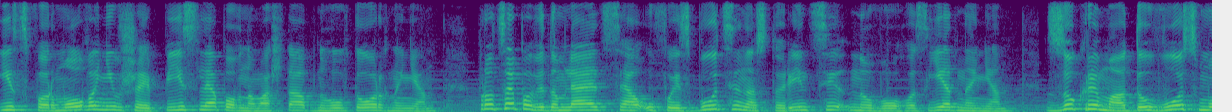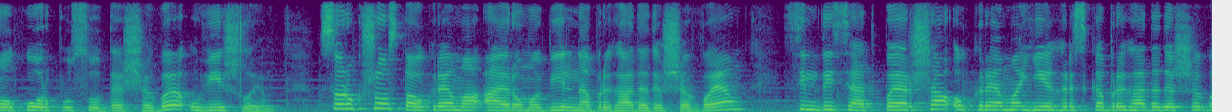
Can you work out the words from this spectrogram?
і сформовані вже після повномасштабного вторгнення. Про це повідомляється у Фейсбуці на сторінці нового з'єднання. Зокрема, до восьмого корпусу ДШВ увійшли 46-та окрема аеромобільна бригада ДШВ, 71-ша окрема єгерська бригада ДШВ,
